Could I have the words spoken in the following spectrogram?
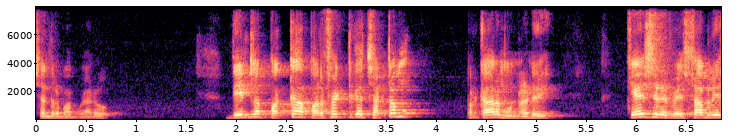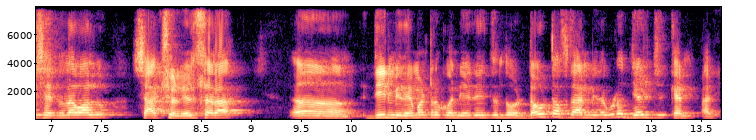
చంద్రబాబు గారు. దీంట్లో పక్కా పర్ఫెక్ట్గా చట్టం ప్రకారం ఉన్నాడు కేసు రేపు ఎస్టాబ్లిష్ అవుతుందా వాళ్ళు? సాక్షులు నిలుస్తారా? దీని మీద ఏమంటారు? కొన్ని ఏదైతుందో డౌట్ ఆఫ్ దాని మీద కూడా జడ్జి కెన్ అది.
